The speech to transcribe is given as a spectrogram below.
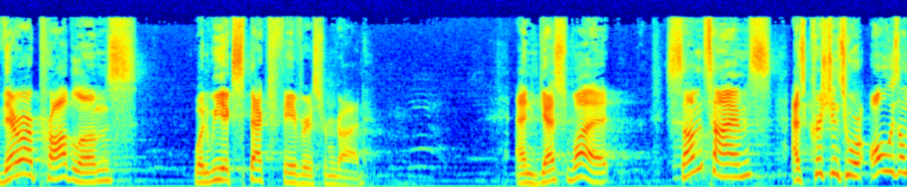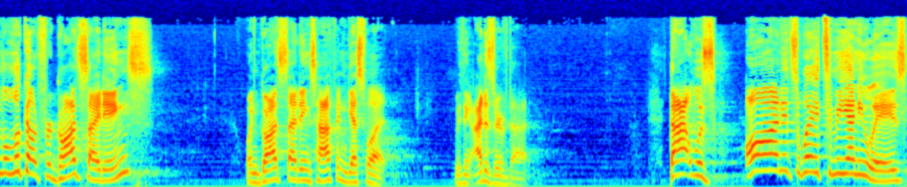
there are problems when we expect favors from God. And guess what? Sometimes, as Christians who are always on the lookout for God sightings, when God sightings happen, guess what? We think, I deserve that. That was on its way to me, anyways,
